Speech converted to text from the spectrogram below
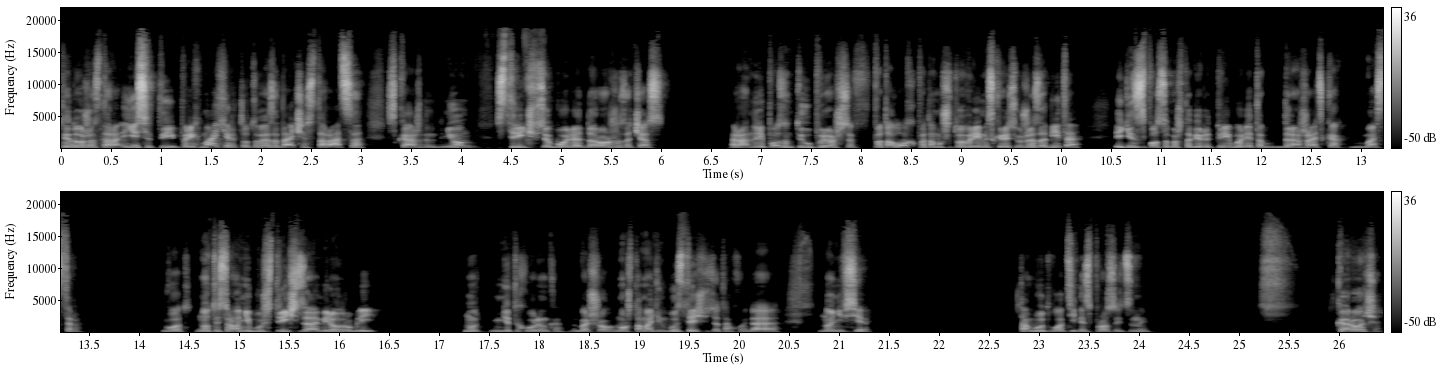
Ты должен стараться. Если ты парикмахер, то твоя задача стараться с каждым днем стричь все более дороже за час. Рано или поздно ты упрешься в потолок, потому что твое время, скорее всего, уже забито. Единственный способ масштабировать прибыль – это дорожать как мастер. Вот. Но ты все равно не будешь стричь за миллион рублей. Ну, нет такого рынка большого. Может, там один будет стричь у тебя там хоть, да, но не все. Там будет волатильность спроса и цены. Короче,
